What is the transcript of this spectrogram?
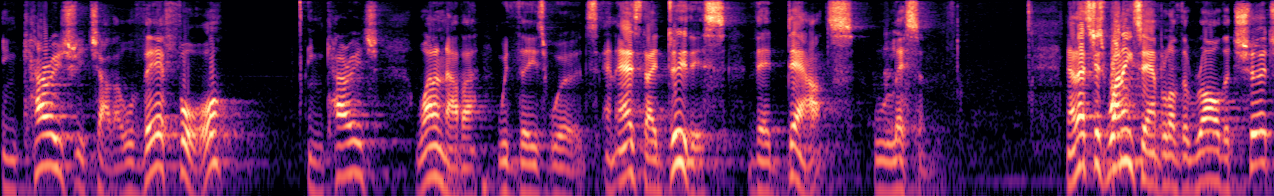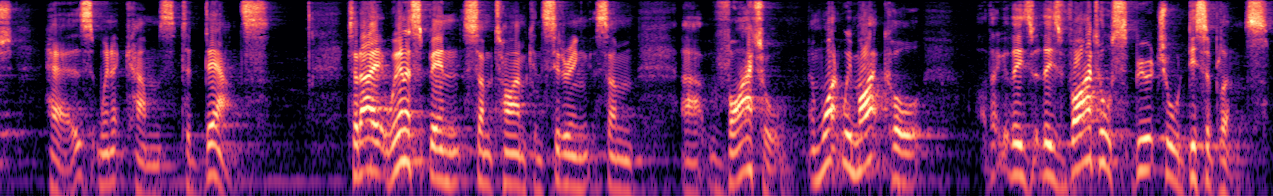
Encourage each other, well, therefore, encourage one another with these words. And as they do this, their doubts will lessen. Now, that's just one example of the role the church has when it comes to doubts. Today, we're going to spend some time considering some uh, vital and what we might call these, these vital spiritual disciplines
